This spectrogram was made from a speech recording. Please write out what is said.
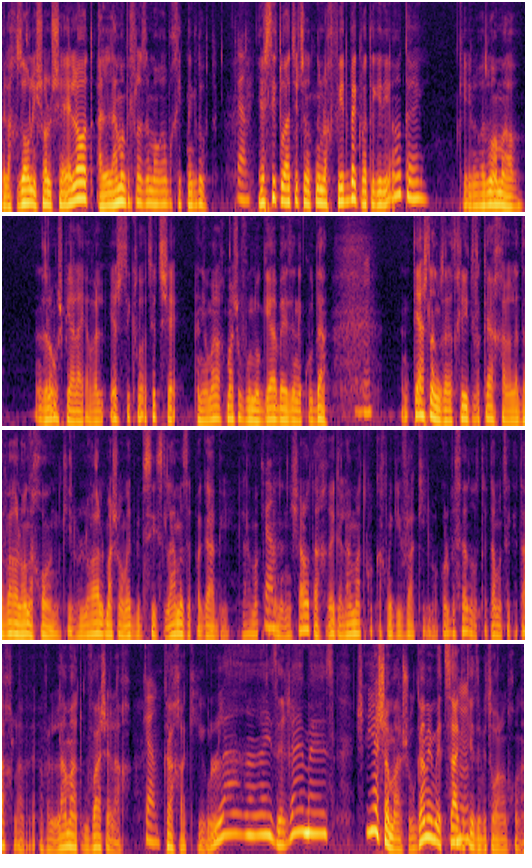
ולחזור לשאול שאלות על למה בכלל זה מעורר בך התנגדות. כן. יש סיטואציות שנותנים לך פידבק, ואת תגידי, אוקיי, כאילו, אז הוא אמר, זה לא משפיע עליי, אבל יש סיטואציות שאני אומר לך משהו והוא נוגע באיזה נקודה. Mm-hmm. הנטייה שלנו זה להתחיל להתווכח על הדבר הלא נכון, כאילו, לא על מה שעומד בבסיס, למה זה פגע בי? למה... כן. אני אשאל אותך, רגע, למה את כל כך מגיבה? כאילו, הכל בסדר, זאת הייתה מצגת אחלה, אבל למה התגובה שלך כן. ככה? כי אולי זה רמז שיש שם משהו, גם אם הצגתי mm-hmm. את זה בצורה לא נכונה.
